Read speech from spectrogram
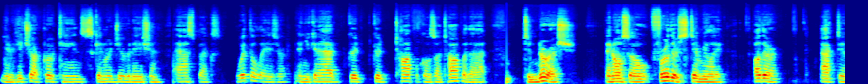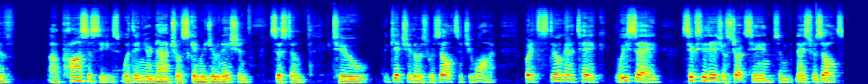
you know, heat shock proteins, skin rejuvenation aspects with the laser, and you can add good good topicals on top of that to nourish and also further stimulate other active uh, processes within your natural skin rejuvenation system to get you those results that you want. But it's still going to take, we say, 60 days, you'll start seeing some nice results.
